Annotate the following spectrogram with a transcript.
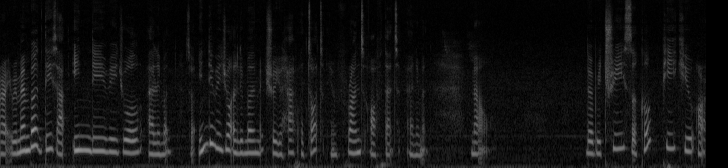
Alright, remember these are individual element. So individual element, make sure you have a dot in front of that element. Now, there will be three circle P, Q, R.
